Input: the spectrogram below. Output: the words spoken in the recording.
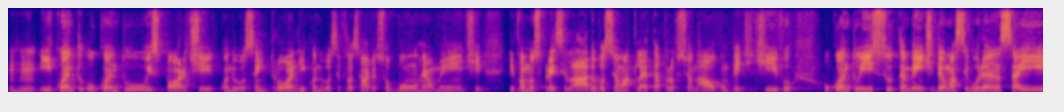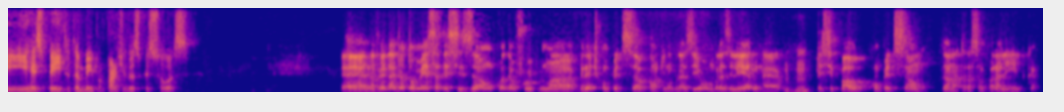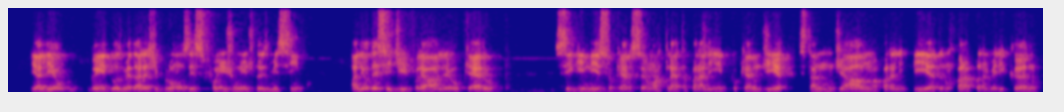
Uhum. E quanto, o quanto o esporte, quando você entrou ali, quando você falou assim, olha, eu sou bom realmente e vamos para esse lado, você é um atleta profissional, competitivo, o quanto isso também te deu uma segurança e, e respeito também por parte das pessoas? É, na verdade, eu tomei essa decisão quando eu fui para uma grande competição aqui no Brasil, um brasileiro, né? Uhum. Principal competição da natação paralímpica. E ali eu ganhei duas medalhas de bronze, isso foi em junho de 2005. Ali eu decidi, falei, olha, eu quero seguir nisso, eu quero ser um atleta paralímpico, eu quero um dia estar no Mundial, numa Paralimpíada, num Parapan-Americano.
